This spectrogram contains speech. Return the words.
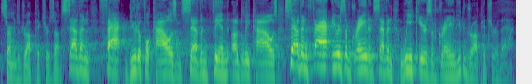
sermon to draw pictures of. Seven fat, beautiful cows and seven thin, ugly cows. Seven fat ears of grain and seven weak ears of grain. You can draw a picture of that.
